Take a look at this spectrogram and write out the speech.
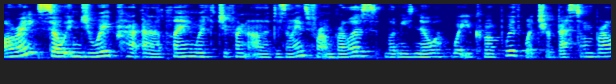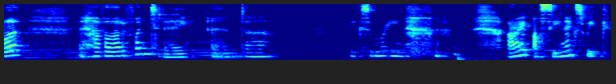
All right, so enjoy uh, playing with different uh, designs for umbrellas. Let me know what you come up with, what's your best umbrella, and have a lot of fun today and uh, make some rain. All right, I'll see you next week.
